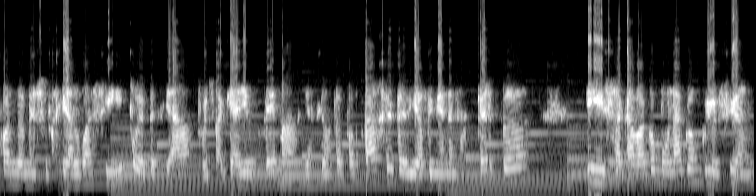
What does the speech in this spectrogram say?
cuando me surgía algo así, pues decía, pues aquí hay un tema, y hacía un reportaje, pedía opiniones a expertos y sacaba como una conclusión.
